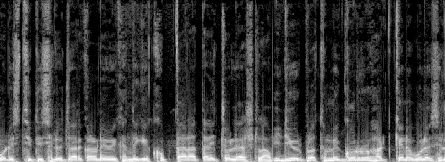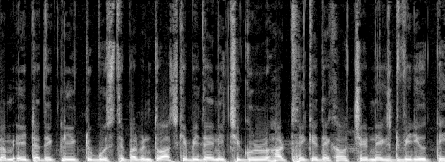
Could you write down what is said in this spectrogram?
পরিস্থিতি ছিল, যার কারণে ওইখান থেকে খুব তাড়াতাড়ি চলে আসলাম। ভিডিওর প্রথমে গরুর হাট কেন বলেছিলাম এটা দেখলে একটু বুঝতে পারবেন। তো আজকে বিদায় নিচ্ছি গরুর হাট থেকে, দেখা হচ্ছে নেক্সট ভিডিওতে।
